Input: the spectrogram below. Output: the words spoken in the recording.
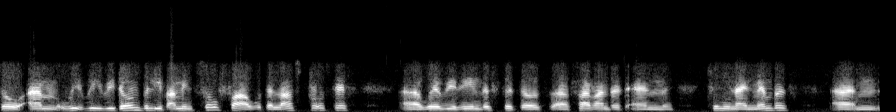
So um, we, we, we don't believe, I mean, so far with the last process uh, where we reenlisted those uh, 529 members, um,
